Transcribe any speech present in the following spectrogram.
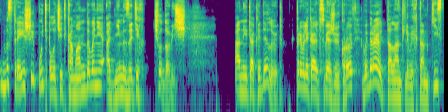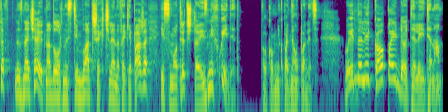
быстрейший путь получить командование одним из этих чудовищ. Они так и делают. Привлекают свежую кровь, выбирают талантливых танкистов, назначают на должности младших членов экипажа и смотрят, что из них выйдет. Полковник поднял палец. «Вы далеко пойдете, лейтенант.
